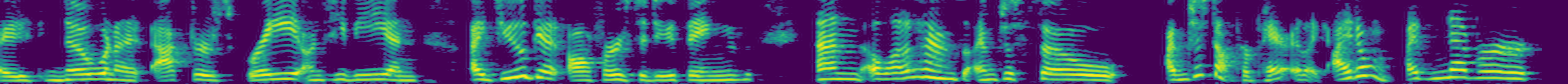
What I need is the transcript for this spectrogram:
I know when an actor's great on TV and I do get offers to do things and a lot of times I'm just so I'm just not prepared like I don't I've never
